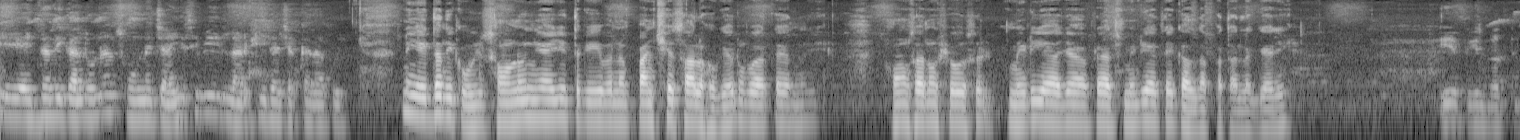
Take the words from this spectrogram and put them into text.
ਇਹ ਇਦਾਂ ਦੀ ਗੱਲ ਉਹਨਾਂ ਨੂੰ ਸੁਣਨੇ ਚਾਹੀਦੀ ਸੀ ਵੀ ਲੜਕੀ ਦਾ ਚੱਕਰ ਆ ਕੋਈ? ਨਹੀਂ ਇਦਾਂ ਦੀ ਕੋਈ ਸੁਣਨ ਨੂੰ ਨਹੀਂ ਆਈ ਜੀ। ਤਕਰੀਬਨ 5-6 ਸਾਲ ਹੋ ਗਏ ਉਹਨੂੰ ਬਾਹਰ ਕਰਨ ਜੀ। ਹੁਣ ਸਾਨੂੰ ਸੋਸ਼ਲ ਮੀਡੀਆ ਜਾਂ ਪ੍ਰੈਸ ਮੀਡੀਆ ਤੇ ਗੱਲ ਦਾ ਪਤਾ ਲੱਗਿਆ ਜੀ। ਇਹ ਅਪੀਲ ਕਰਦੇ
